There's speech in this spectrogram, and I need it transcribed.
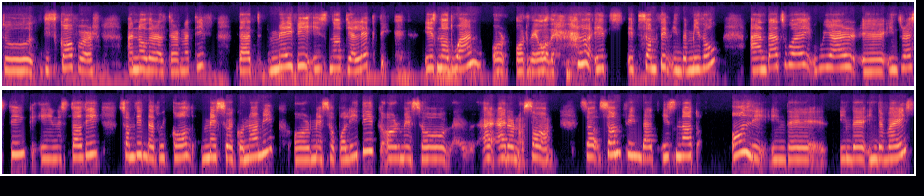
to discover another alternative that maybe is not dialectic. Is not one or or the other. It's it's something in the middle. And that's why we are uh, interested in study something that we call mesoeconomic or mesopolitic or meso I, I don't know so on. So something that is not only in the in the in the base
